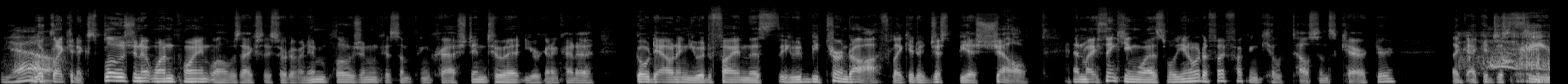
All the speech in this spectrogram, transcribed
Yeah. looked like an explosion at one point. Well, it was actually sort of an implosion because something crashed into it. You were going to kind of go down and you would find this, he would be turned off. Like it would just be a shell. And my thinking was, well, you know what? If I fucking kill Telson's character, like I could just see,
